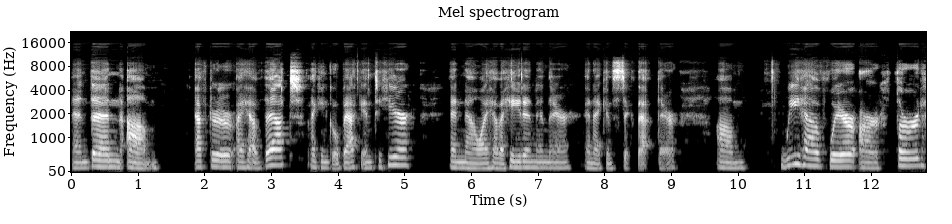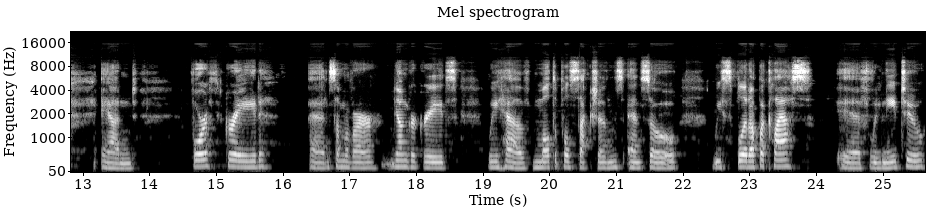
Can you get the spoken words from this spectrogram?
And then um, after I have that, I can go back into here and now I have a Hayden in there and I can stick that there. Um, we have where our third and fourth grade and some of our younger grades, we have multiple sections. And so we split up a class if we need to.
